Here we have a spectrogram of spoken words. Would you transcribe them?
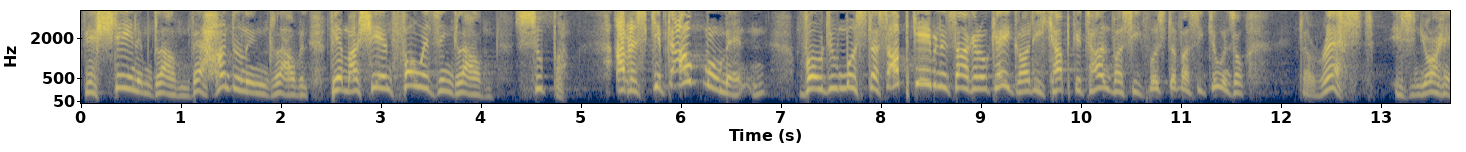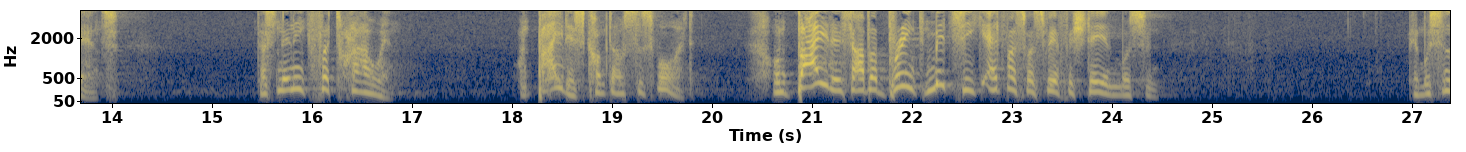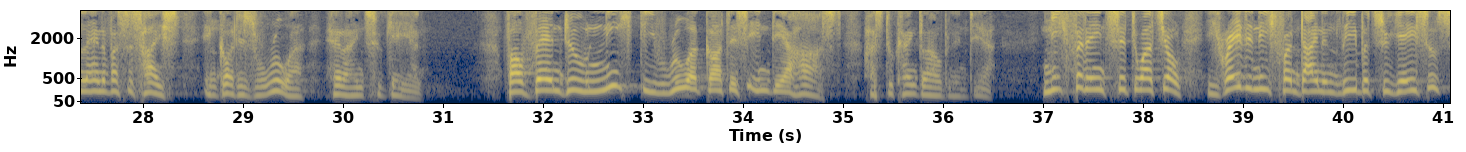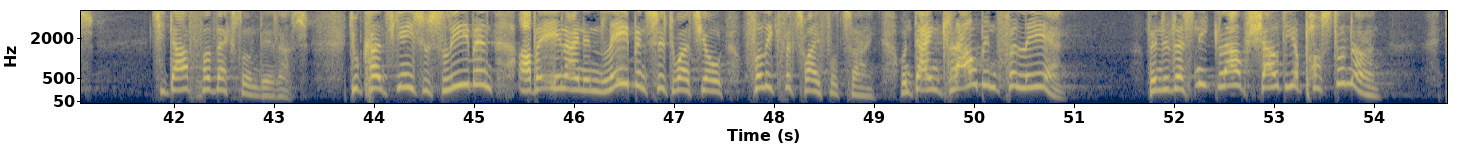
Wir stehen im Glauben, wir handeln im Glauben, wir marschieren vorwärts im Glauben. Super. Aber es gibt auch Momente, wo du musst das abgeben und sagen, okay, Gott, ich habe getan, was ich wusste, was ich tun soll. The rest is in your hands. Das nenne ich Vertrauen. Und beides kommt aus das Wort. Und beides aber bringt mit sich etwas, was wir verstehen müssen. Wir müssen lernen, was es heißt, in Gottes Ruhe hineinzugehen. Weil wenn du nicht die Ruhe Gottes in dir hast, hast du kein Glauben in dir. Nicht für die Situation. Ich rede nicht von deiner Liebe zu Jesus, Sie darf verwechseln wir das. Du kannst Jesus lieben, aber in einer Lebenssituation völlig verzweifelt sein und dein Glauben verlieren. Wenn du das nicht glaubst, schau die Apostel an.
